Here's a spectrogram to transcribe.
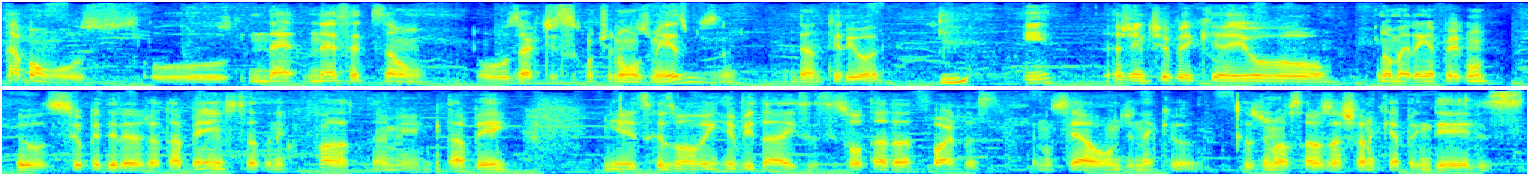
Tá bom, os, os, nessa edição os artistas continuam os mesmos, né? Da anterior. Sim. E a gente vê que aí o Homem-Aranha pergunta se o pedreiro já tá bem, o Satânico fala também que tá bem. E eles resolvem revidar isso, se soltar das cordas. Eu não sei aonde, né, que, o, que os dinossauros acharam que ia prender eles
